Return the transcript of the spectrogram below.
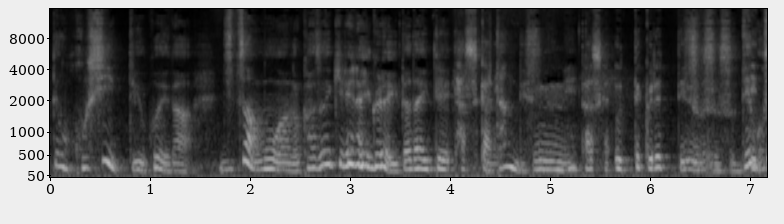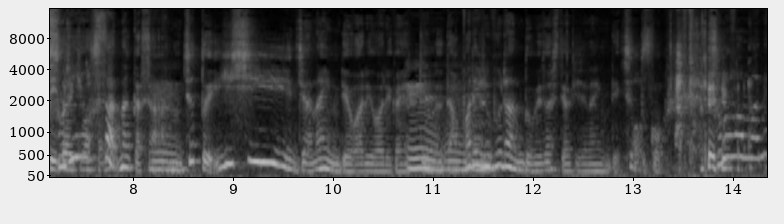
でも欲しいっていう声が実はもうあの数えきれないぐらいいただいて確かに。いたんですよね、うん確かに売ってくれっていう。そうそうそう。でもそれをきましたねさなんかさ、あうんのちょっと EC じゃないんで我々がやってるので、アパレルブランドを目指してるわけじゃないんでちょっとこうそのままね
